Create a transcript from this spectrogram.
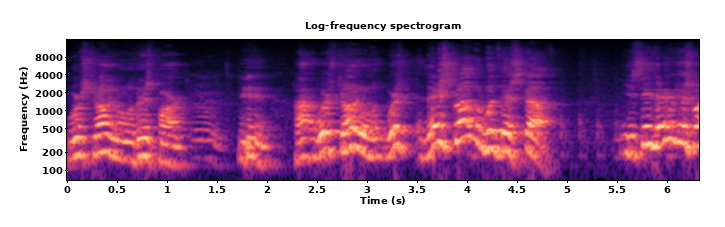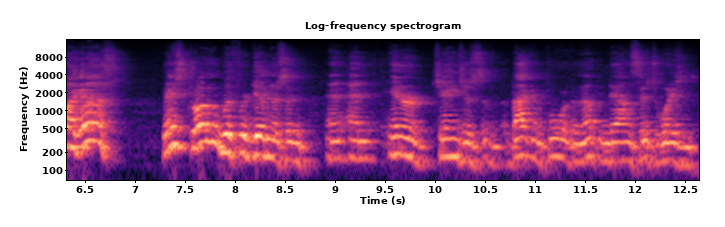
We're struggling with this part. Uh, we're struggling with, we're, they struggled with this stuff. You see, they were just like us. They struggled with forgiveness and, and, and interchanges back and forth and up and down situations.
